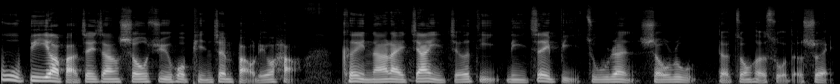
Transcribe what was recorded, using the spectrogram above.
务必要把这张收据或凭证保留好，可以拿来加以折抵你这笔租任收入的综合所得税。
